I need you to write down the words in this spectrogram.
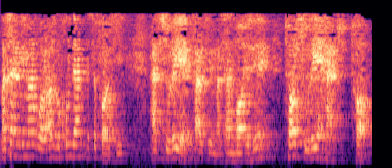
مثلا اگه من قرآن رو خوندم مثل فارسی. از سوره فرسی مثلا مائده تا سوره حج تا.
